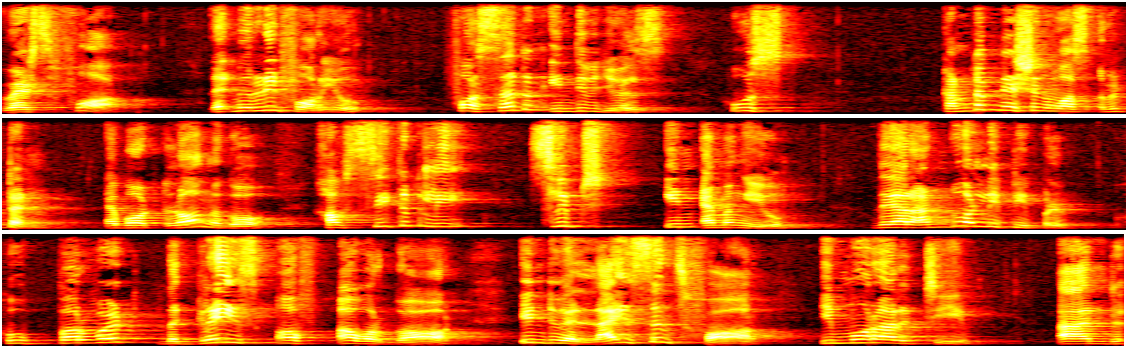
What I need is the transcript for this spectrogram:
verse 4. Let me read it for you. For certain individuals whose condemnation was written about long ago have secretly slipped in among you. They are ungodly people who pervert the grace of our God into a license for immorality and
